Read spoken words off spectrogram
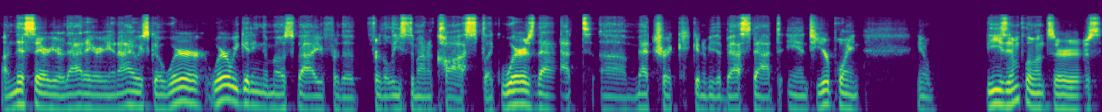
on this area or that area? And i always go where where are we getting the most value for the for the least amount of cost? Like where's that uh, metric going to be the best at? And to your point you know these influencers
